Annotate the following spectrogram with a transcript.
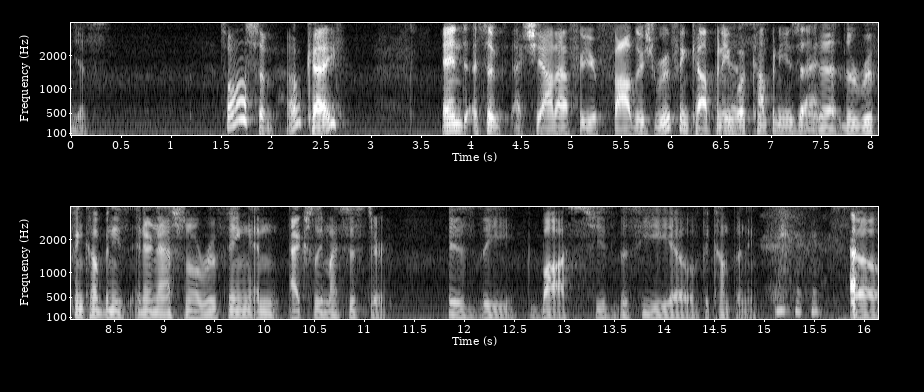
Yes. That's awesome. Okay. And so, a shout out for your father's roofing company. Yes. What company is that? The, the roofing company is International Roofing, and actually, my sister is the boss. She's the CEO of the company. So,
